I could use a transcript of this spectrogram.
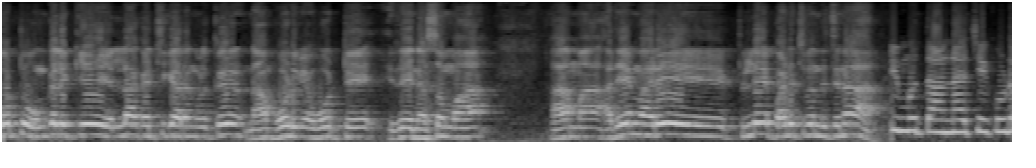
ஓட்டு உங்களுக்கே எல்லா கட்சிக்காரங்களுக்கு நான் போடுவேன் ஓட்டு. இதே நெசமா. ஆமாம் அதே மாதிரி பிள்ளைய படிச்சு வந்துச்சுன்னா முத்து அண்ணாச்சி கூட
